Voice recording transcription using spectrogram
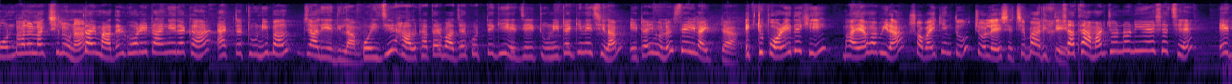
মন ভালো লাগছিল না, তাই মাদের ঘরে টাঙিয়ে রাখা একটা টুনি বাল্ব জ্বালিয়ে দিলাম। ওই যে হালখাতার বাজার করতে গিয়ে যে টুনিটা কিনেছিলাম, এটাই হলো সেই লাইটটা। একটু পরেই দেখি ভাইয়া ভাবিরা সবাই কিন্তু চলে এসেছে বাড়িতে। সাথে আমার জন্য নিয়ে এসেছে এগ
